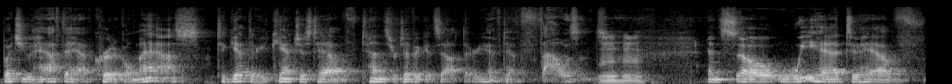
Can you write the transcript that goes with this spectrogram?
But you have to have critical mass to get there. You can't just have 10 certificates out there. You have to have 1000s And so we had to have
